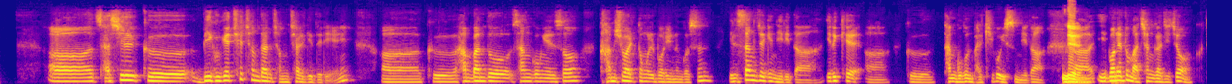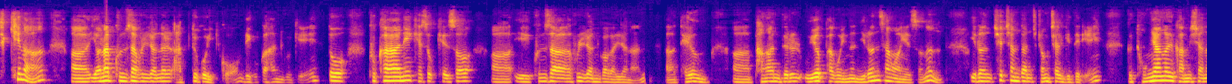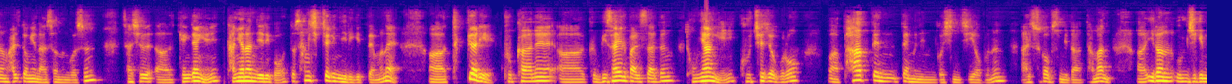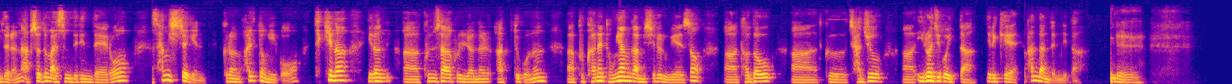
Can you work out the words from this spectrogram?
어, 사실 그 미국의 최첨단 정찰기들이 어, 그 한반도 상공에서 감시 활동을 벌이는 것은 일상적인 일이다. 이렇게 어, 그 당국은 밝히고 있습니다. 네. 아, 이번에도 마찬가지죠. 특히나 아, 연합 군사 훈련을 앞두고 있고 미국과 한국이 또 북한이 계속해서 아, 이 군사 훈련과 관련한 아, 대응 아, 방안들을 위협하고 있는 이런 상황에서는 이런 최첨단 정찰기들이 그 동향을 감시하는 활동에 나서는 것은 사실 어, 굉장히 당연한 일이고 또 상식적인 일이기 때문에 어, 특별히 북한의 어, 그 미사일 발사 등 동향이 구체적으로 어, 파악된 때문인 것인지 여부는 알 수가 없습니다. 다만 어, 이런 움직임들은 앞서도 말씀드린 대로 상시적인 그런 활동이고 특히나 이런 아, 군사 훈련을 앞두고는 아, 북한의 동향 감시를 위해서 아, 더더욱 아, 그 자주 아, 이루어지고 있다 이렇게 판단됩니다. 네.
